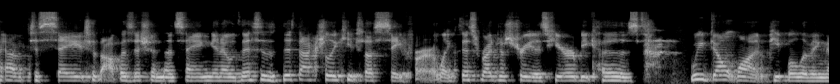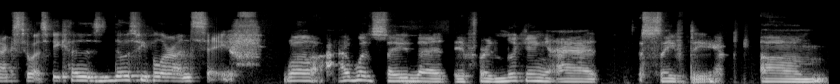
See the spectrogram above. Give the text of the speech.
have to say to the opposition that's saying you know this is this actually keeps us safer? Like this registry is here because we don't want people living next to us because those people are unsafe. Well i would say that if we're looking at safety um,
